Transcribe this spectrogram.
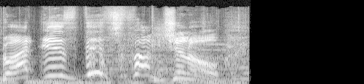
butt is dysfunctional.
